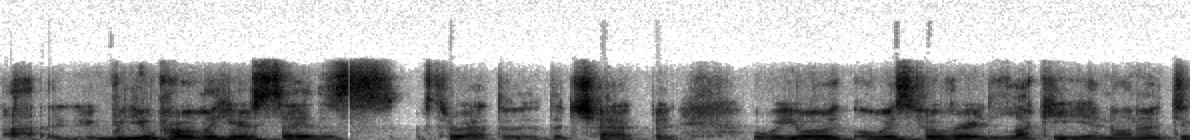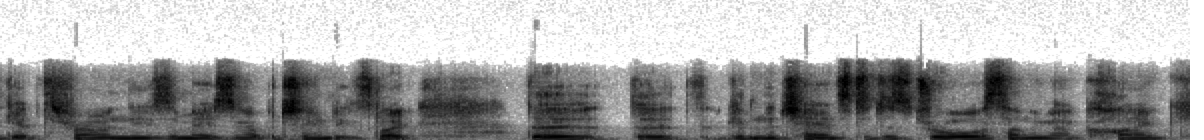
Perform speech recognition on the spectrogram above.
uh, you'll probably hear us say this throughout the, the chat, but we always feel very lucky and honored to get thrown these amazing opportunities. Like the, the, the given the chance to just draw something iconic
